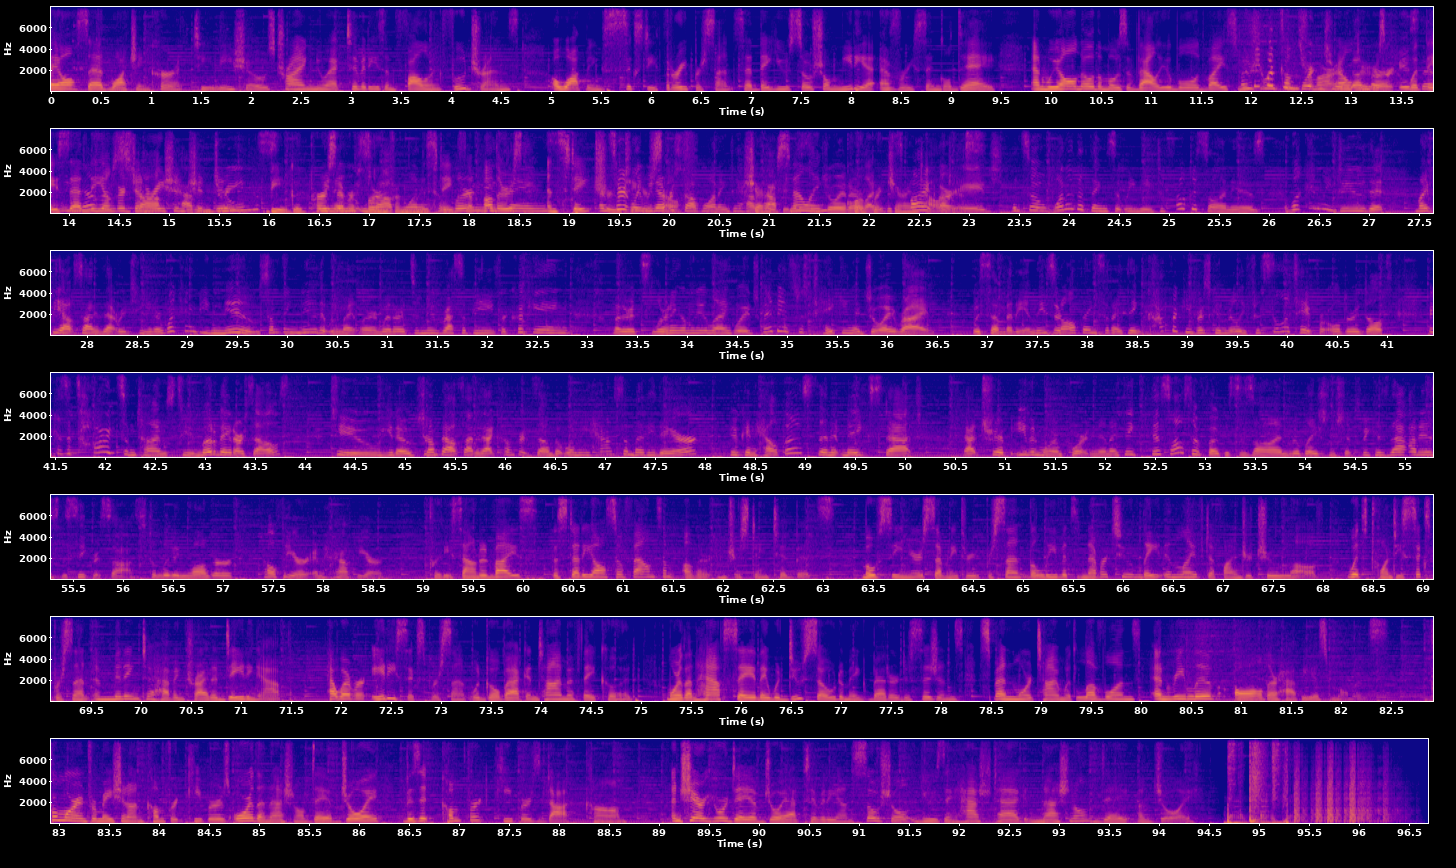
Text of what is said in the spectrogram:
They all said watching current TV shows, trying new activities, and following food trends. A whopping 63% said they use social media every single day. And we all know the most valuable advice usually comes from our elders. What they said the younger generation should dreams. do be a good person, learn from the mistakes of others, things. and stay true and certainly to we yourself. never stop wanting to have Sherry happiness Snelling, and joy in our life corporate despite our age. And so one of the things that we need to focus on is what can we do that might be outside of that routine or what can be new, something new that we might learn, whether it's a new recipe for cooking, whether it's learning a new language, maybe it's just taking a joyride with somebody. And these are all things that I think Comfort Keepers can really facilitate for older adults because it's hard sometimes to motivate ourselves to, you know, jump outside of that comfort zone. But when we have somebody there who can help us, then it makes that that trip even more important. And I think this also focuses on relationships because that is the secret sauce to living longer, healthier, and happier. Pretty sound advice. The study also found some other interesting tidbits. Most seniors, 73%, believe it's never too late in life to find your true love, with 26% admitting to having tried a dating app. However, 86% would go back in time if they could. More than half say they would do so to make better decisions, spend more time with loved ones, and relive all their happiest moments. For more information on Comfort Keepers or the National Day of Joy, visit comfortkeepers.com and share your Day of Joy activity on social using hashtag National Day of Joy.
